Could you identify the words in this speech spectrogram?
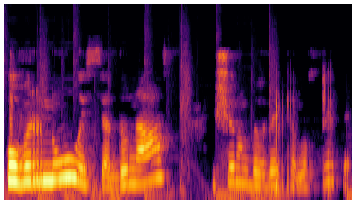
повернулися до нас, і що нам доведеться носити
